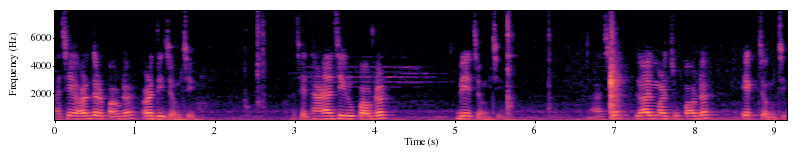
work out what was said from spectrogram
આ છે હળદર પાવડર અડધી ચમચી. આ છે ધાણા જીરું પાવડર બે ચમચી. આ છે લાલ મરચું પાવડર એક ચમચી.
